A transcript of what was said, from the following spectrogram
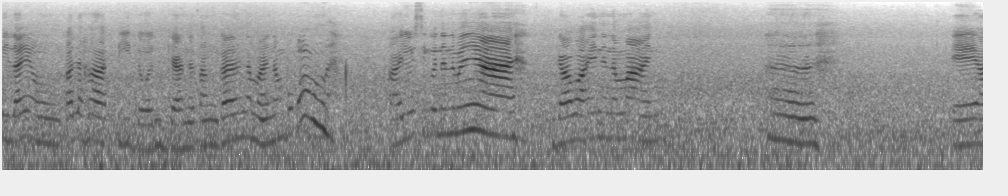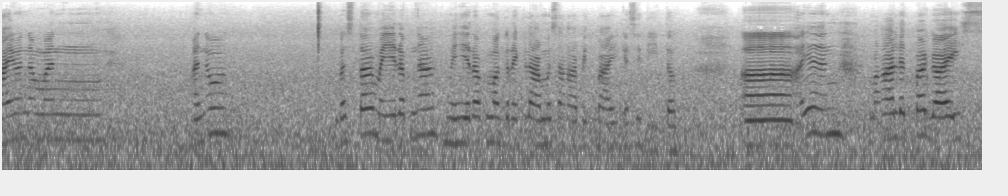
nila yung kalahati doon. Kaya natanggal naman ang bubong. Ayusin ko na naman yan. Gawain na naman. Ah. Eh ayaw naman ano basta mahirap na. Mahirap magreklamo sa kapitbahay kasi dito. Ah ayan. Makalat pa guys.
